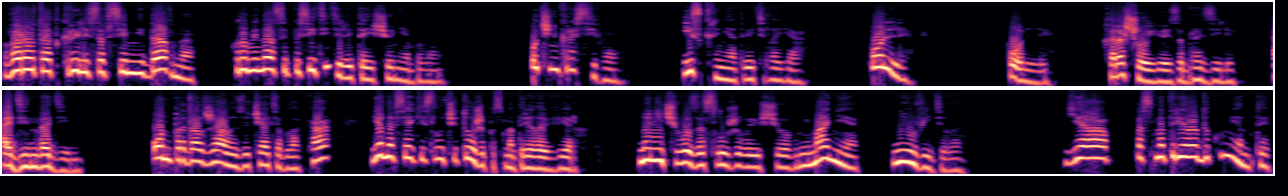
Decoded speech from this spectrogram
Ворота открыли совсем недавно, кроме нас и посетителей-то еще не было. Очень красивая, искренне ответила я. Полли? Полли. Хорошо ее изобразили, один в один. Он продолжал изучать облака, я на всякий случай тоже посмотрела вверх, но ничего заслуживающего внимания не увидела. Я посмотрела документы,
